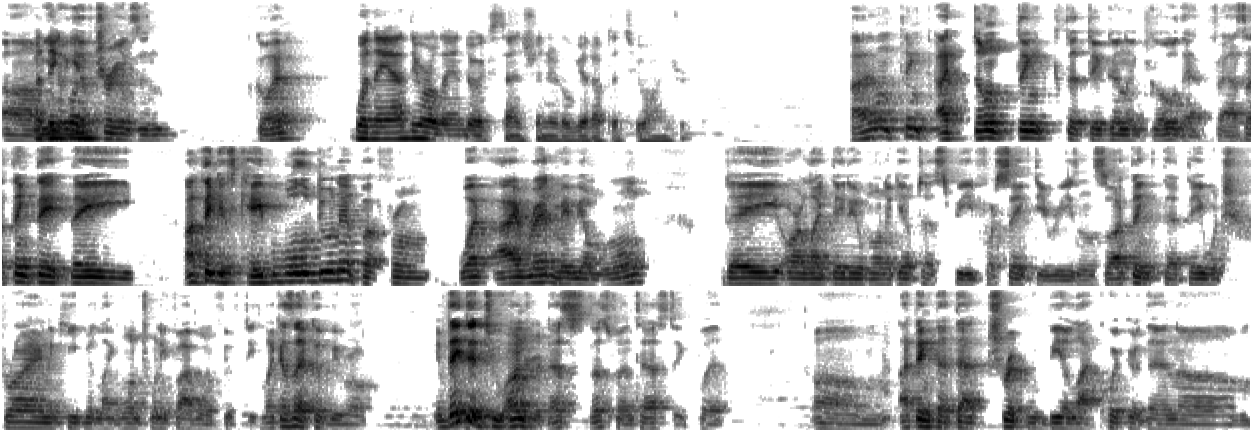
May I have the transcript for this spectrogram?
Um, I you think know, you have trains in. Go ahead. When they add the Orlando extension, it'll get up to 200. I don't think I don't think that they're gonna go that fast. I think they they I think it's capable of doing it, but from what I read, maybe I'm wrong. They are like they didn't want to get up to speed for safety reasons. So I think that they were trying to keep it like 125, 150. Like I said, I could be wrong. If they did 200, that's that's fantastic. But um, I think that that trip would be a lot quicker than um,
